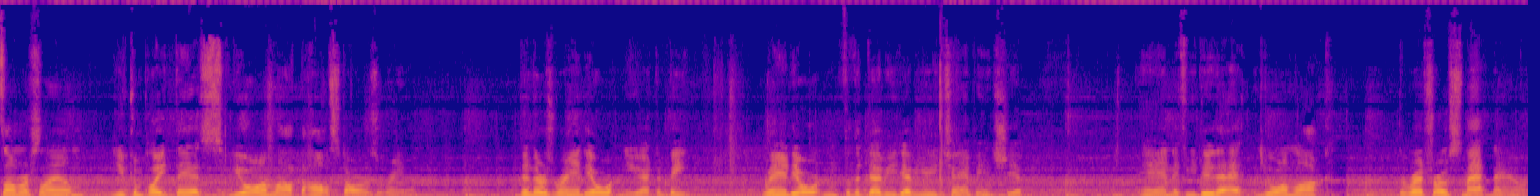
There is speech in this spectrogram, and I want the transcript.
SummerSlam. You complete this, you'll unlock the All Stars arena. Then there's Randy Orton. You have to beat Randy Orton for the WWE Championship. And if you do that, you'll unlock the Retro SmackDown.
